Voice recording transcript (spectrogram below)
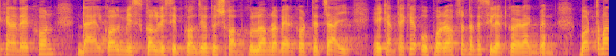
এখানে দেখুন dial call miss call receive call যেহেতু সবগুলো আমরা বের করতে চাই, এখান থেকে উপরে অপশনটাতে সিলেক্ট করে রাখবেন। বর্তমান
